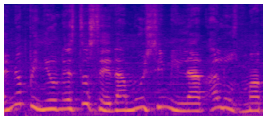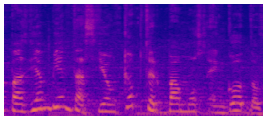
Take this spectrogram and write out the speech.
En mi opinión esto será muy similar a los mapas y ambientación que observamos en God of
